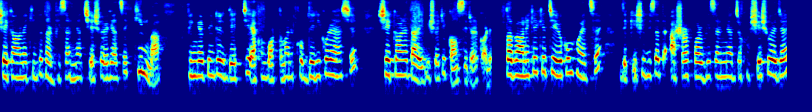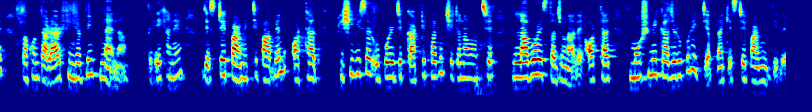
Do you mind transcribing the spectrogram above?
সে কারণে কিন্তু তার ভিসার মেয়াদ শেষ হয়ে গেছে কিংবা ফিঙ্গারপ্রিন্টের ডেটটি এখন বর্তমানে খুব দেরি করে আসে। সে কারণে তার এই বিষয়টি কনসিডার করে। তবে অনেকের ক্ষেত্রে এরকম হয়েছে যে কৃষি ভিসাতে আসার পর ভিসার মেয়াদ যখন শেষ হয়ে যায়, তখন তারা আর ফিঙ্গারপ্রিন্ট নেয় না। তো এখানে যে স্টেট পারমিটটি পাবেন, অর্থাৎ কৃষি ভিসার উপরে যে কার্ডটি পাবেন সেটা নাম হচ্ছে লাবর স্তাজনালে। অর্থাৎ মৌসুমি কাজের উপরে একটি আপনাকে স্টে পারমিট দিবে।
